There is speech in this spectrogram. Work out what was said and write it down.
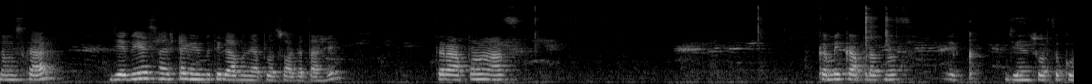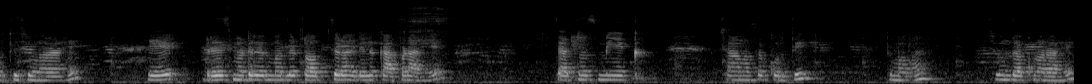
नमस्कार. जे बी एस हॅशटॅग निर्मिती लॅबमध्ये आपलं स्वागत आहे. तर आपण आज कमी कापडातनंच एक जीन्सवरचं कुर्ती शिवणार आहे. हे ड्रेस मटेरियलमधलं टॉपचं राहिलेलं कापड आहे. त्यातनंच मी एक छान असं कुर्ती तुम्हाला शिवून दाखवणार आहे.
